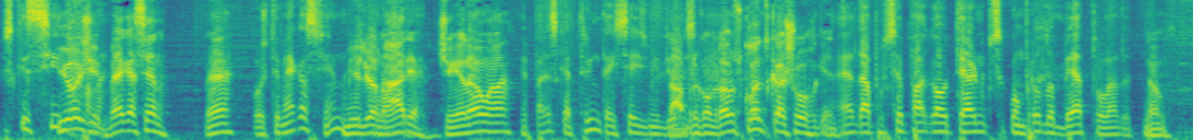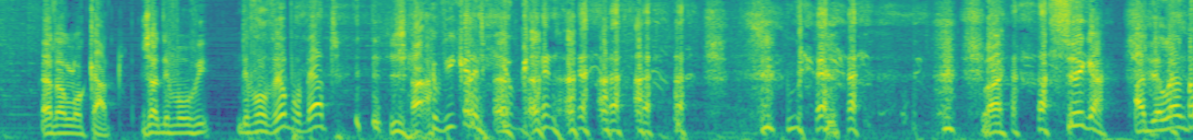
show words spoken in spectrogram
Esqueci. E hoje, falar. Mega Sena né? Hoje tem Mega Sena. Milionária, dinheirão lá. Me parece que é 36 milhões. Dá pra comprar uns quantos cachorros aqui? É, dá pra você pagar o terno que você comprou do Beto lá. Do... Não, era alocado. Já devolvi. Devolveu pro Beto? Já. Eu vi que era meio... Vai, siga, adelante.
